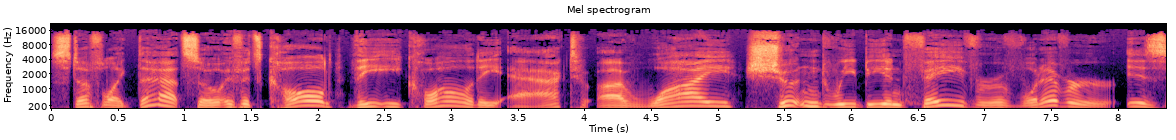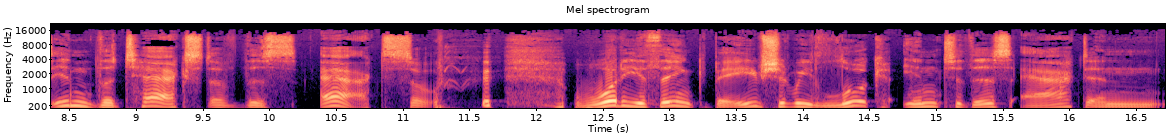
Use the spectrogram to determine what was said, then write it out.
stuff like that. So, if it's called the Equality Act, uh, why shouldn't we be in favor of whatever is in the text of this act? So. what do you think, babe? Should we look into this act and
